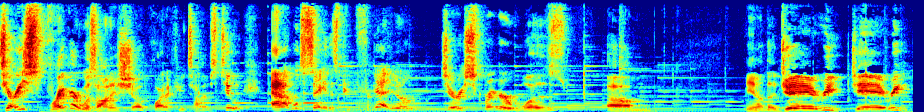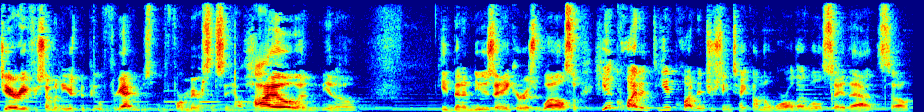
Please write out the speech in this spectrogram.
Jerry Springer was on his show quite a few times too. And I will say this, people forget, you know, Jerry Springer was, um, you know, the Jerry, Jerry, Jerry for so many years, but people forget he was from Mayor Cincinnati, Ohio, and you know, he'd been a news anchor as well. So he had quite a he had quite an interesting take on the world. I will say that. So,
